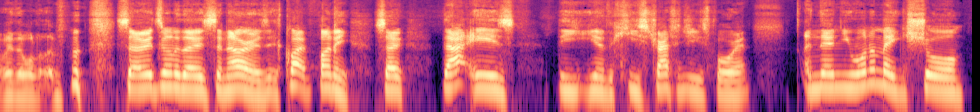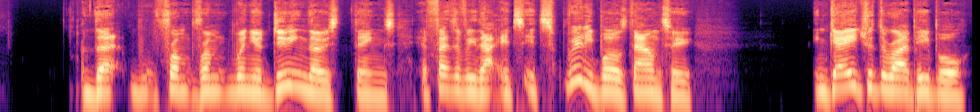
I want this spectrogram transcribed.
with all of them. so it's one of those scenarios. It's quite funny. So that is the you know the key strategies for it, and then you want to make sure that from from when you're doing those things effectively that it's it's really boils down to engage with the right people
